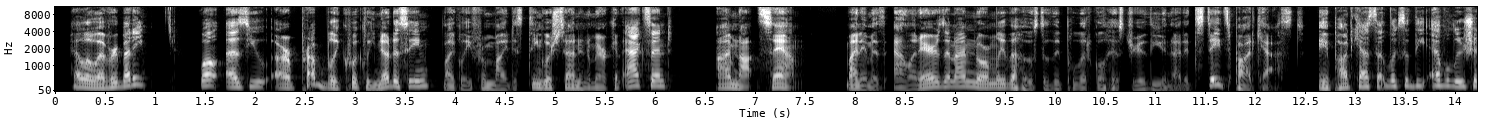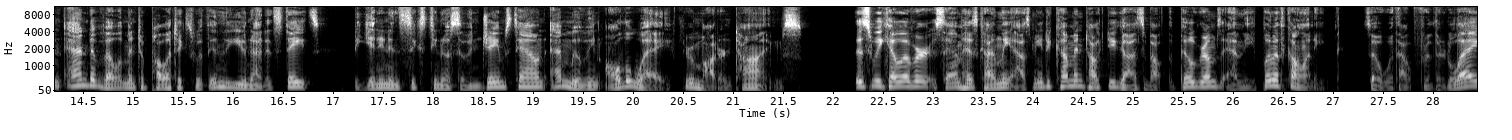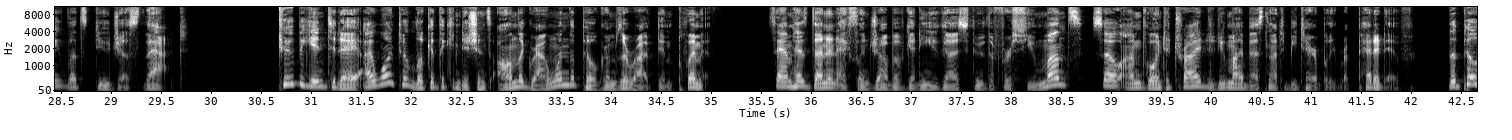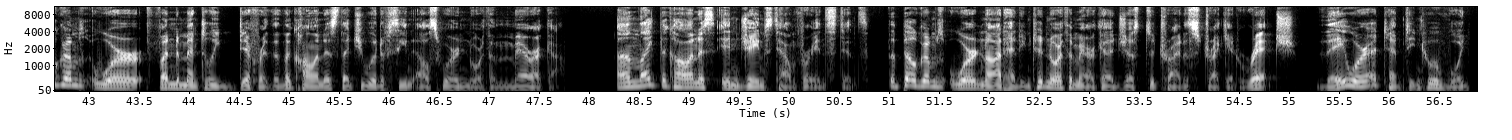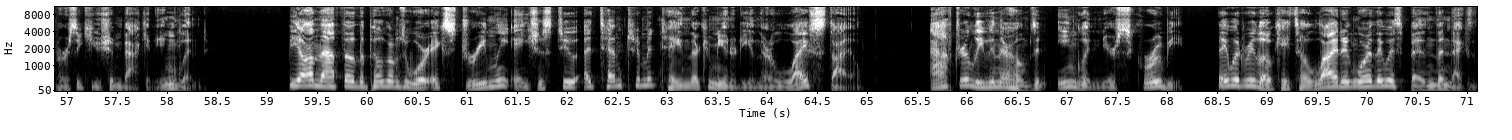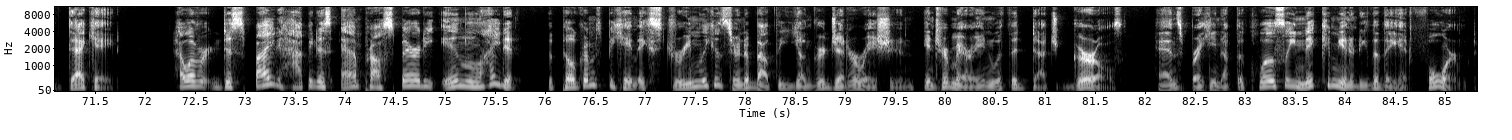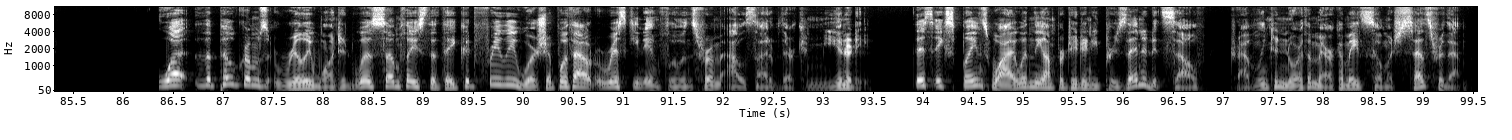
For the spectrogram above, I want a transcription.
Hello, everybody. Well, as you are probably quickly noticing, likely from my distinguished sounding American accent, I'm not Sam. My name is Alan Ayers, and I'm normally the host of the Political History of the United States podcast, a podcast that looks at the evolution and development of politics within the United States, beginning in 1607 Jamestown and moving all the way through modern times. This week, however, Sam has kindly asked me to come and talk to you guys about the Pilgrims and the Plymouth Colony. So, without further delay, let's do just that. To begin today, I want to look at the conditions on the ground when the Pilgrims arrived in Plymouth. Sam has done an excellent job of getting you guys through the first few months, so I'm going to try to do my best not to be terribly repetitive. The Pilgrims were fundamentally different than the colonists that you would have seen elsewhere in North America. Unlike the colonists in Jamestown, for instance, the Pilgrims were not heading to North America just to try to strike it rich. They were attempting to avoid persecution back in England. Beyond that, though, the Pilgrims were extremely anxious to attempt to maintain their community and their lifestyle. After leaving their homes in England near Scrooby, they would relocate to Leiden where they would spend the next decade. However, despite happiness and prosperity in Leiden, the Pilgrims became extremely concerned about the younger generation intermarrying with the Dutch girls, hence breaking up the closely knit community that they had formed. What the Pilgrims really wanted was someplace that they could freely worship without risking influence from outside of their community. This explains why, when the opportunity presented itself, traveling to North America made so much sense for them.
